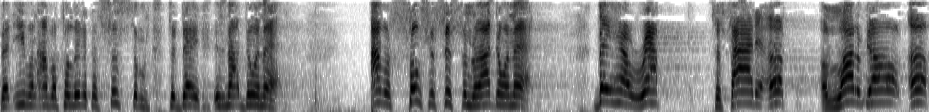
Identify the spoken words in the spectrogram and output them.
that even our political system today is not doing that. Our social system is not doing that. They have wrapped society up, a lot of y'all up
